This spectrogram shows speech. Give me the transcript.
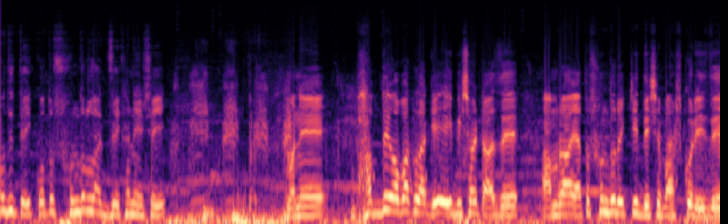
নদীতেই কত সুন্দর লাগছে এখানে এসে মানে ভাবতে অবাক লাগে এই বিষয়টা যে আমরা এত সুন্দর একটি দেশে বাস করি যে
